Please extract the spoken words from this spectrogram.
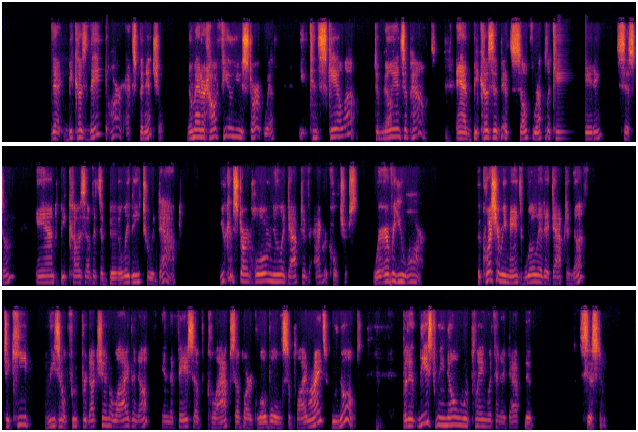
That because they are exponential. No matter how few you start with it can scale up to millions of pounds. And because of its self-replicating system and because of its ability to adapt you can start whole new adaptive agricultures wherever you are the question remains will it adapt enough to keep regional food production alive enough in the face of collapse of our global supply lines? Who knows? But at least we know we're playing with an adaptive system.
